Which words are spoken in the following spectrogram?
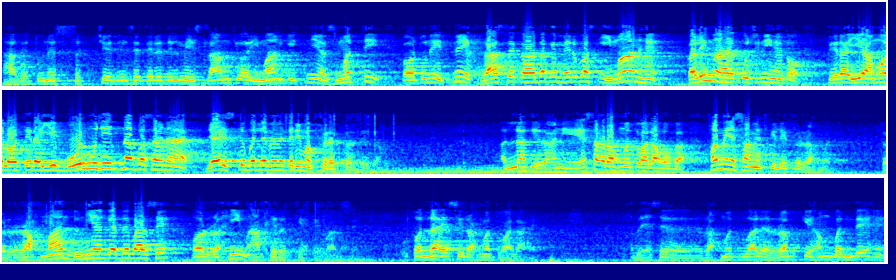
کہا کہ نے سچے دل سے تیرے دل میں اسلام کی اور ایمان کی اتنی عظمت تھی اور نے اتنے اخلاص سے کہا تھا کہ میرے پاس ایمان ہے۔ کلیمہ ہے، کچھ نہیں ہے تو تیرا یہ عمل اور تیرا یہ بول مجھے اتنا پسند ہے، جائے اس کے بدلے میں میں تیری مغفرت کر دیتا ہوں۔ اللہ کی رانی ایسا رحمت والا ہوگا ہم ایسا اس کے لیے پھر رحمت۔ تو رحمان دنیا کے اعتبار سے اور رحیم آخرت کے اعتبار سے۔ تو اللہ ایسی رحمت والا ہے۔ اب ایسے رحمت والے رب کے ہم بندے ہیں۔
